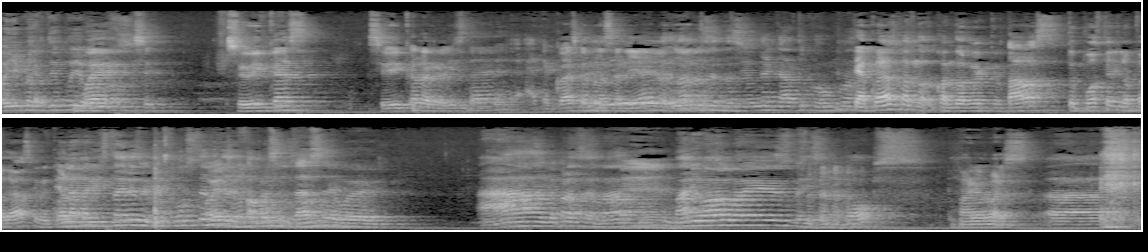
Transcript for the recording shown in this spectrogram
Oye, ¿cuánto tiempo llevamos? si, si ubicas, si ubicas la revista Ah, ¿te acuerdas cuando salía? Es la presentación de acá, tu compa. ¿Te acuerdas cuando, cuando recortabas tu póster y lo pegabas en el En la revista eres venía póster Oye, no presentaste, güey. Ah, ya para cerrar. Eh. Mario Álvarez, dicen Pops. Mario Álvarez.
